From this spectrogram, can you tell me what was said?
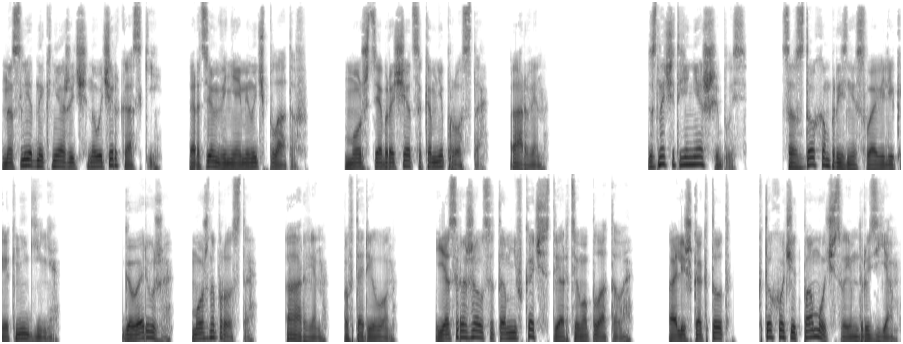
Наследный княжич Новочеркасский, Артем Вениаминович Платов. Можете обращаться ко мне просто. Арвин. Значит, я не ошиблась. Со вздохом произнесла великая княгиня. Говорю же, можно просто. Арвин, повторил он. Я сражался там не в качестве Артема Платова, а лишь как тот, кто хочет помочь своим друзьям.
